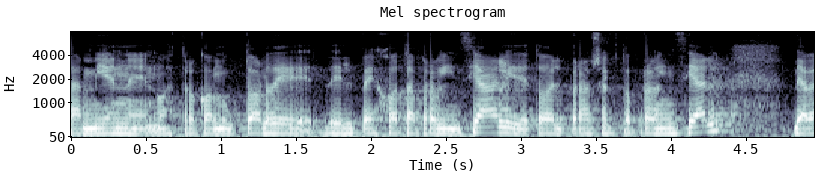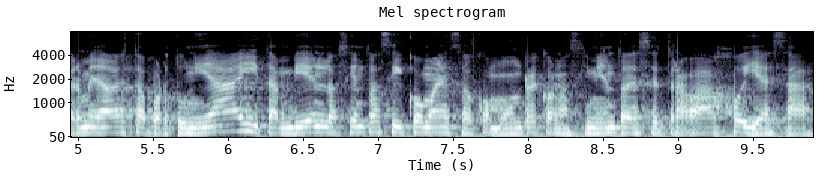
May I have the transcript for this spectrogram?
también eh, nuestro conductor del PJ provincial y de todo el proyecto provincial, de haberme dado esta oportunidad y también lo siento así como eso, como un reconocimiento de ese trabajo y a esa,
